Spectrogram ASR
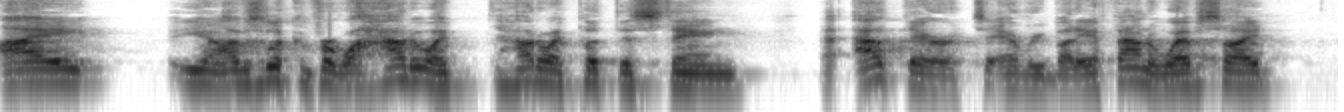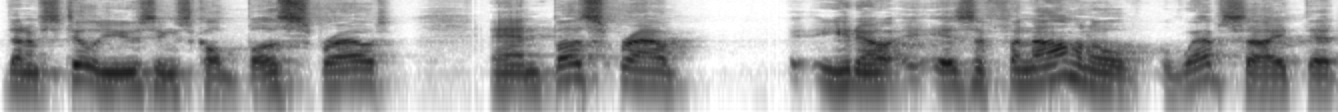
I, you know, I was looking for, well, how do I, how do I put this thing out there to everybody? I found a website that I'm still using. It's called Buzzsprout and Buzzsprout, you know, is a phenomenal website that,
